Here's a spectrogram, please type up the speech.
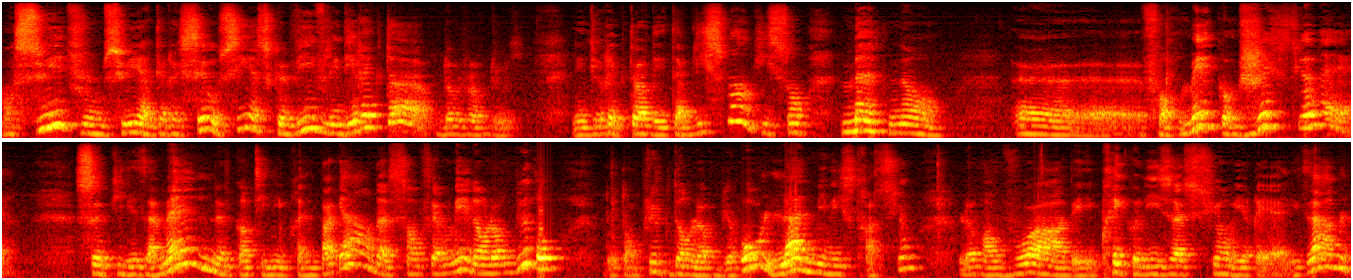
Ensuite, je me suis intéressée aussi à ce que vivent les directeurs d'aujourd'hui, les directeurs d'établissements qui sont maintenant euh, formés comme gestionnaires, ce qui les amène, quand ils n'y prennent pas garde, à s'enfermer dans leur bureau. D'autant plus que dans leur bureau, l'administration leur envoie des préconisations irréalisables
